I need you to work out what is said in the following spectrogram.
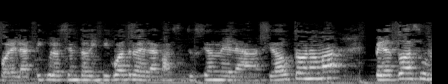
Por el artículo 124 de la Constitución de la Ciudad Autónoma, pero todas sus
